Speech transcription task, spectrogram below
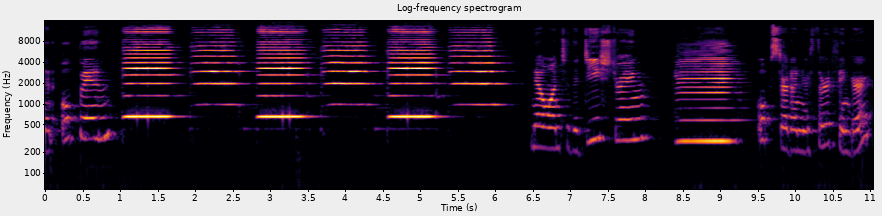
And then open. Now onto the D string. Oops, start on your third finger.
